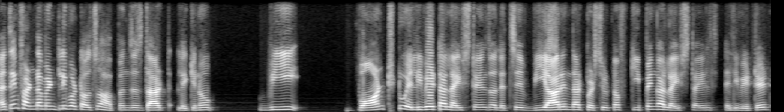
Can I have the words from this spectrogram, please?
i think fundamentally what also happens is that like you know we want to elevate our lifestyles or let's say we are in that pursuit of keeping our lifestyles elevated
